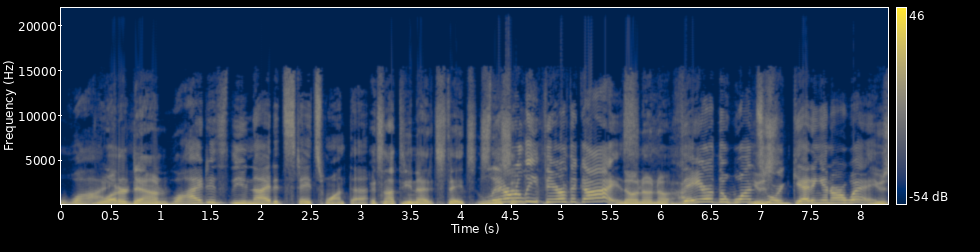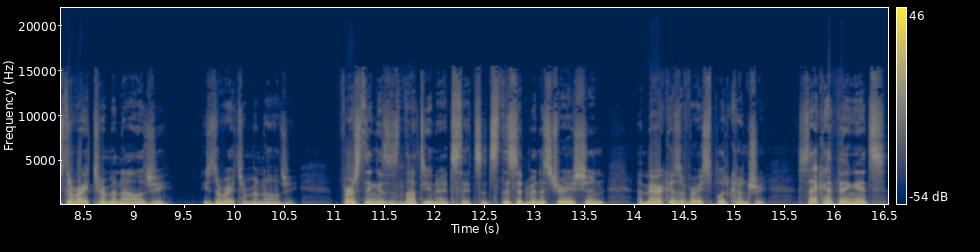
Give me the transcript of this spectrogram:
Why? watered down. Why does the United States want that? It's not the United States. It's this- Literally, they're the guys. No, no, no. They are the ones Use- who are getting in our way. use the right terminology. Use the right terminology. First thing is, it's not the United States. It's this administration. America's a very split country. Second thing, it's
